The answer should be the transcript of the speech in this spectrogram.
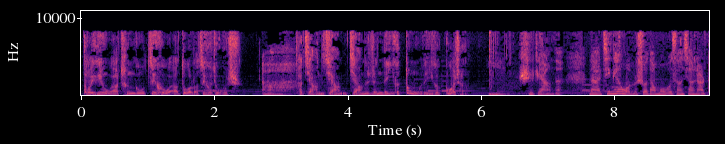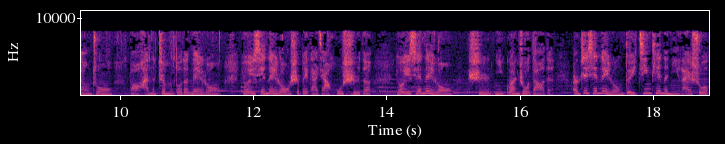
到一定我要成功，最后我要堕落，最后就无耻。啊，他讲的讲讲的人的一个动物的一个过程。嗯，是这样的。那今天我们说到莫泊桑项链当中饱含的这么多的内容，有一些内容是被大家忽视的，有一些内容是你关注到的，而这些内容对今天的你来说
